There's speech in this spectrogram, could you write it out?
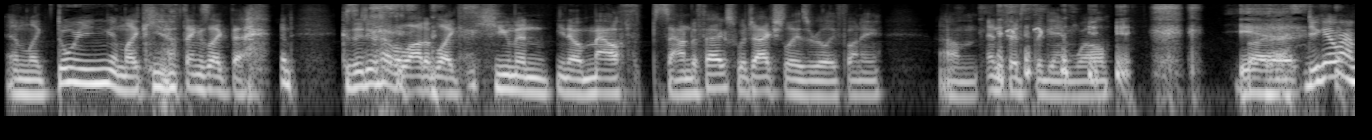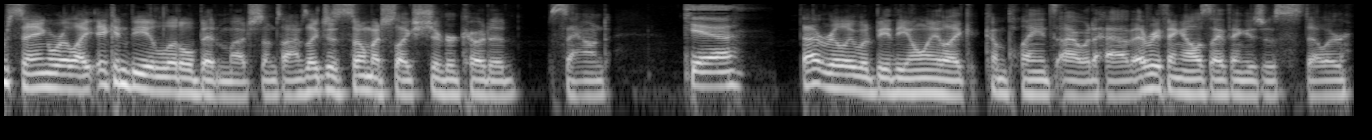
and like doing and like you know things like that. Because they do have a lot of like human you know mouth sound effects which actually is really funny um, and fits the game well. Yeah but, uh, do you get what i'm saying? Where like it can be a little bit much sometimes like just so much like sugar coated sound. Yeah. That really would be the only like complaints i would have. Everything else i think is just stellar.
